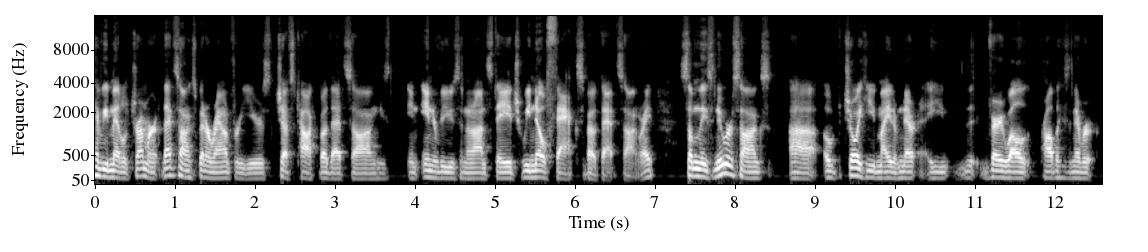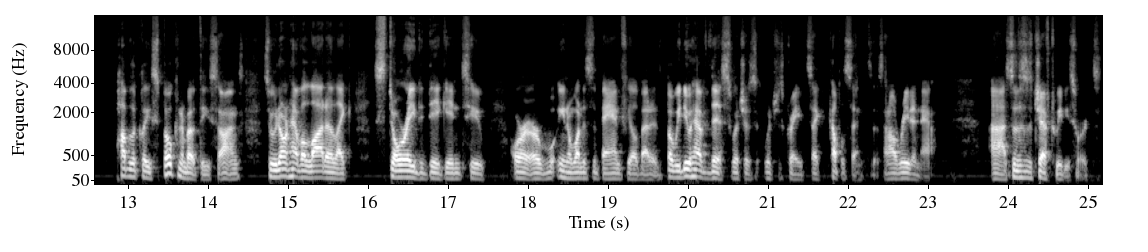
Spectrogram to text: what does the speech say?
heavy metal drummer, that song's been around for years. Jeff's talked about that song. He's in interviews and on stage. We know facts about that song, right? Some of these newer songs, uh, oh joy, he might have never, he very well probably has never publicly spoken about these songs, so we don't have a lot of like story to dig into, or, or you know, what does the band feel about it? But we do have this, which is which is great. It's like a couple sentences, and I'll read it now. Uh, so this is Jeff Tweedy's words.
